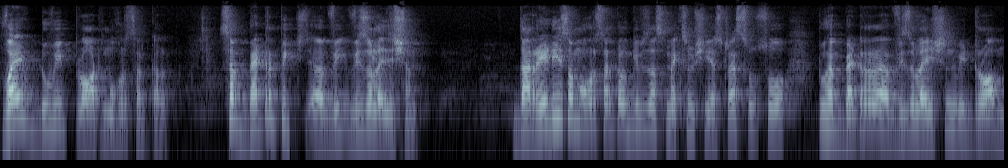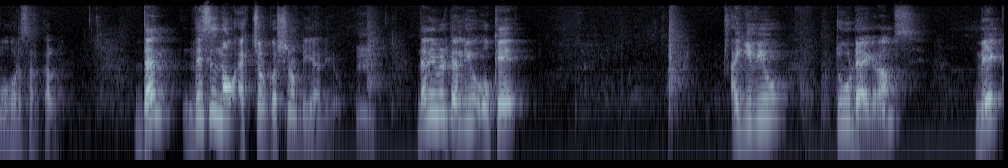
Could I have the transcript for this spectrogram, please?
Why do we plot Mohr circle? Sir, better picture, uh, visualization. The radius of Mohr circle gives us maximum shear stress. So, so to have better uh, visualization, we draw Mohr circle. Then this is now actual question of DRDO. then he will tell you, okay, I give you two diagrams, make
